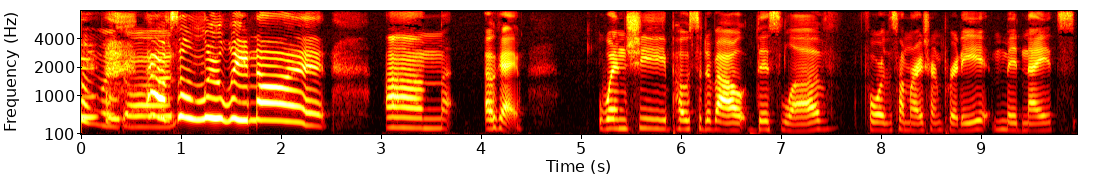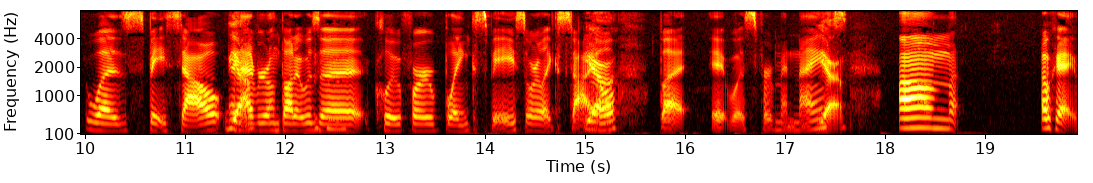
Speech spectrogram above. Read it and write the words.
Oh my God. Absolutely not. Um. Okay. When she posted about this love for the summer I turned pretty, midnights was spaced out, and Yeah. everyone thought it was a clue for blank space or like style, Yeah. but it was for midnights. Yeah. Um. Okay,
